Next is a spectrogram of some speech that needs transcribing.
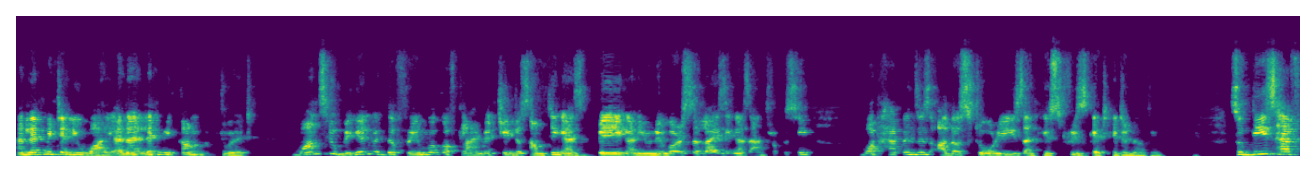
And let me tell you why, and I, let me come to it. Once you begin with the framework of climate change or something as big and universalizing as Anthropocene, what happens is other stories and histories get hidden away. So these have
